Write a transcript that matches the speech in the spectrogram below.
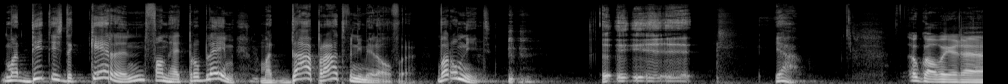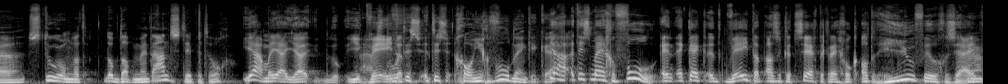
Maar dit is de kern van het probleem. Maar daar praten we niet meer over. Waarom niet? Eh, eh, eh. ja. Ook wel weer eh, stoer om dat op dat moment aan te stippen, toch? Ja, maar ja, ja ik bedoel, ik weet het, dat... is, het is gewoon je gevoel, denk ik. Hè? Ja, het is mijn gevoel. En, en kijk, ik weet dat als ik het zeg, dan krijg ik ook altijd heel veel gezeik. Ja.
